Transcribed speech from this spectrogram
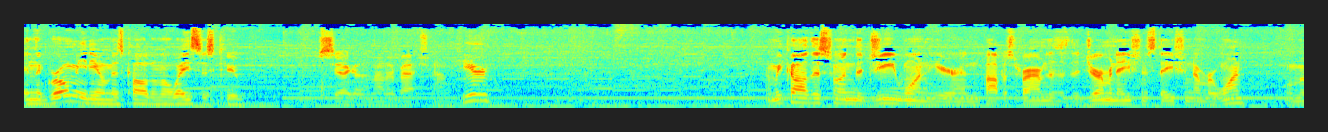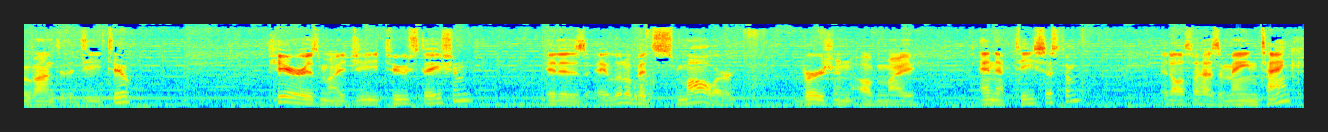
And the grow medium is called an oasis cube. See, I got another batch down here. And we call this one the G1 here in Papa's Farm. This is the germination station number one. We'll move on to the G2. Here is my G2 station. It is a little bit smaller version of my NFT system. It also has a main tank,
